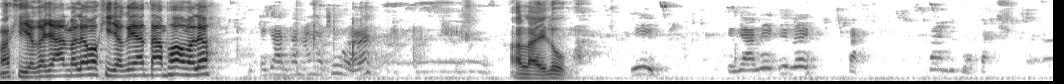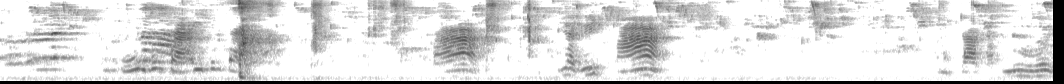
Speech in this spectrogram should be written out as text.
มาขี่จักรยานมาเร็วมาขี่จักรยานตามพ่อมาเร็ว อะไรลูกนี่จักรยานเลยขึ้นเลยไปบ้านดีกว่าไปโอ้ยอย่าเพิ่งป่าอย่าเพิ่งป่าป่าเรียกดิป่าไม่กล้ากลับนี่เลย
